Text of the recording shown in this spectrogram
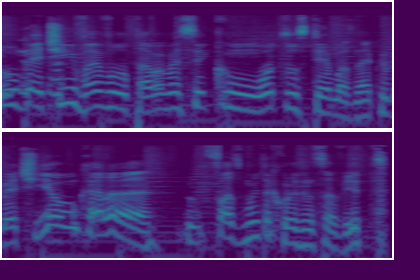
O Betinho vai voltar, mas vai ser com outros temas, né? Porque o Betinho é um cara. faz muita coisa nessa vida.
